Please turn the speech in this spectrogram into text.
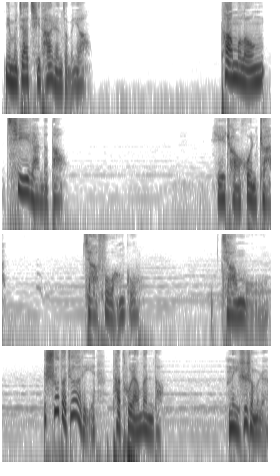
你们家其他人怎么样？”汤姆龙凄然的道：“一场混战，家父亡故，家母。说到这里，他突然问道：“你是什么人？”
